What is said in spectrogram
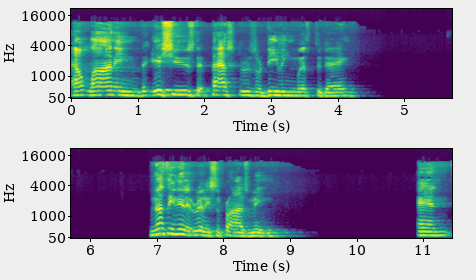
outlining the issues that pastors are dealing with today. Nothing in it really surprised me. And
